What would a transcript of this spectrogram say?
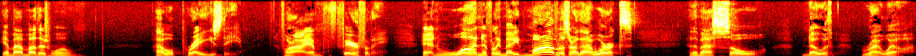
in my mother's womb. I will praise thee, for I am fearfully and wonderfully made. Marvelous are thy works, and that my soul knoweth right well.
